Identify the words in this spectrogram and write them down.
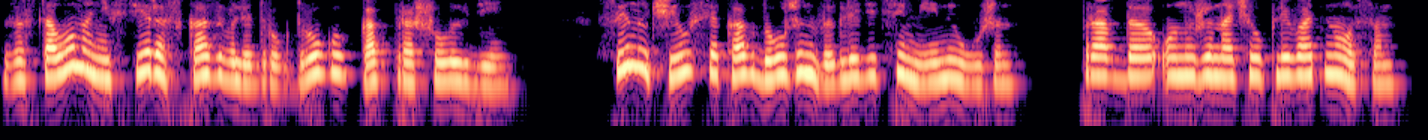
За столом они все рассказывали друг другу, как прошел их день. Сын учился, как должен выглядеть семейный ужин. Правда, он уже начал клевать носом.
